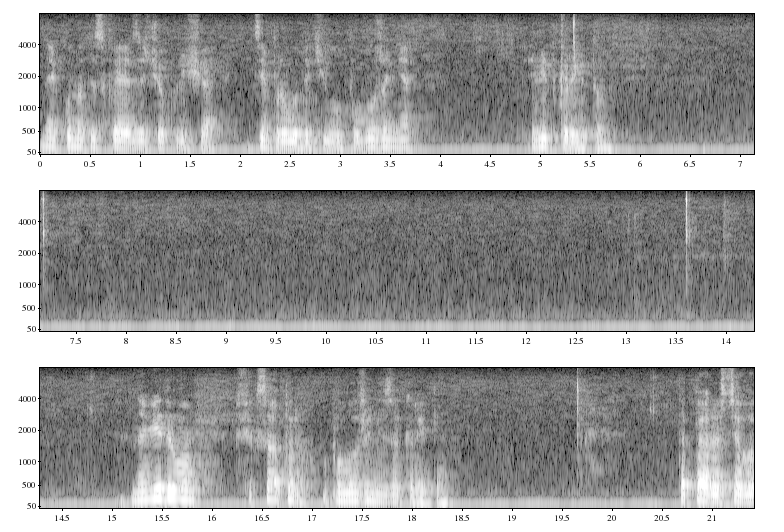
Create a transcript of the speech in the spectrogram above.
на яку натискає язичок ключа, цим проводить його положення відкрито. На відео фіксатор у положенні закрито. Тепер ось цього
